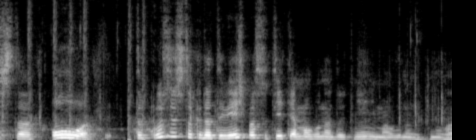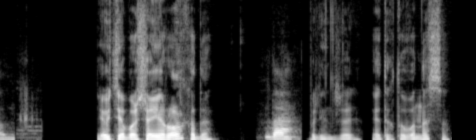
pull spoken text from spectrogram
Что? О, ты в курсе, что когда ты вещь, по сути, я тебя могу надуть? Не, не могу надуть, ну ладно. Я у тебя большая иерарха, да? Да, Блин, жаль. Это кто, Ванесса?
